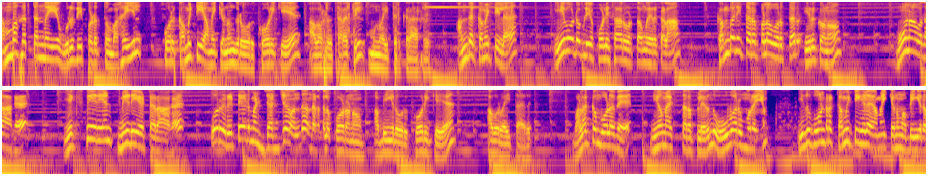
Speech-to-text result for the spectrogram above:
நம்பகத்தன்மையை உறுதிப்படுத்தும் வகையில் ஒரு கமிட்டி அமைக்கணுங்கிற ஒரு கோரிக்கையை அவர்கள் தரப்பில் முன்வைத்திருக்கிறார்கள். அந்த கமிட்டியில் இஓடபிள்யூ போலீஸார் ஒருத்தவங்க இருக்கலாம். கம்பெனி தரப்பில் ஒருத்தர் இருக்கணும். மூணாவதாக எக்ஸ்பீரியன்ஸ் மீடியேட்டராக ஒரு ரிட்டையர்மெண்ட் ஜட்ஜை வந்து அந்த இடத்துல போடணும் அப்படிங்கிற ஒரு கோரிக்கையை அவர் வைத்தார். வழக்கம் போலவே நியோமேக்ஸ் தரப்பிலிருந்து ஒவ்வொரு முறையும் இது போன்ற கமிட்டிகளை அமைக்கணும் அப்படிங்கிற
